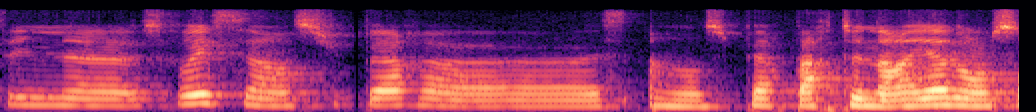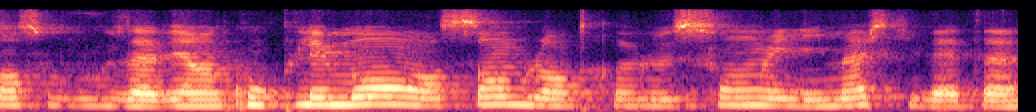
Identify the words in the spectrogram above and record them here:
c'est une, euh, c'est un super, euh, un super partenariat dans le sens où vous avez un complément ensemble entre le son et l'image qui va être euh,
